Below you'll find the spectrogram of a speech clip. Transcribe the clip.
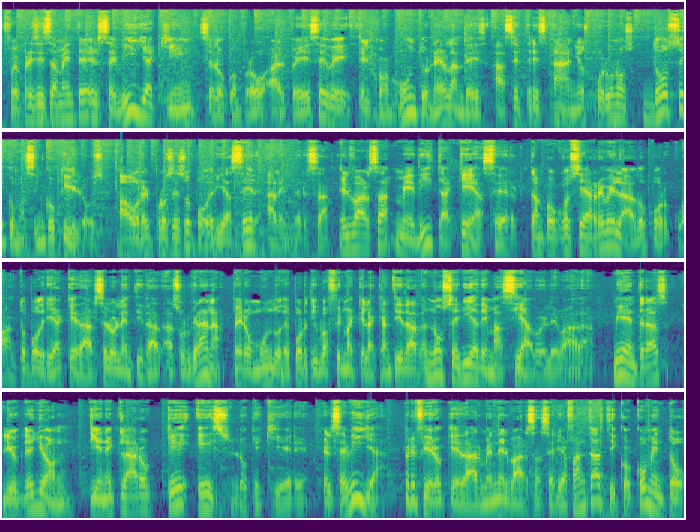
Fue precisamente el Sevilla quien se lo compró al PSB, el conjunto neerlandés, hace tres años por unos 12 5 kilos. Ahora el proceso podría ser a la inversa. El Barça medita qué hacer. Tampoco se ha revelado por cuánto podría quedárselo la entidad azulgrana, pero Mundo Deportivo afirma que la cantidad no sería demasiado elevada. Mientras, Luke de Jong tiene claro qué es lo que quiere. El Sevilla. Prefiero quedarme en el Barça, sería fantástico, comentó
